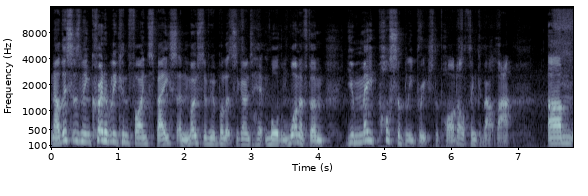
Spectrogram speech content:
Now this is an incredibly confined space, and most of your bullets are going to hit more than one of them. You may possibly breach the pod. I'll think about that. Um,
